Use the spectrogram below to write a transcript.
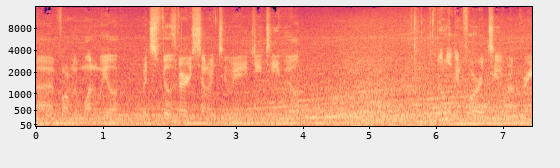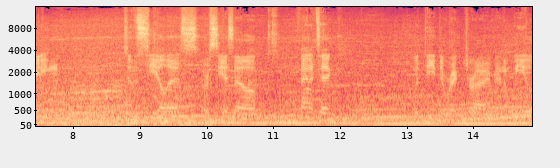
uh, Formula One wheel, which feels very similar to a GT wheel. I'm looking forward to upgrading to the CLS or CSL Fanatec with the direct drive and a wheel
